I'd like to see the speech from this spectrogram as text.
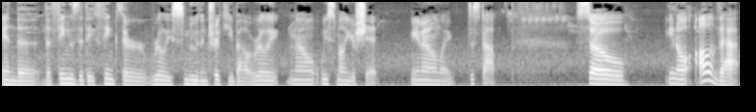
and the the things that they think they're really smooth and tricky about really no we smell your shit you know like just stop so you know all of that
